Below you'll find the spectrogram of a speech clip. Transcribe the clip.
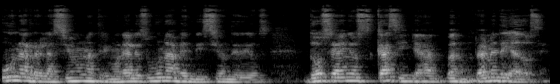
Una relación matrimonial es una bendición de Dios. 12 años casi, ya, bueno, realmente ya 12.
